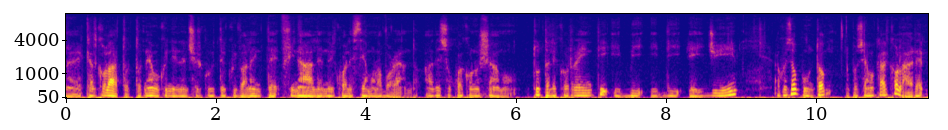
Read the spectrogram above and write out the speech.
eh, calcolato, torniamo quindi nel circuito equivalente finale nel quale stiamo lavorando. Adesso qua conosciamo tutte le correnti, i B, i D e i G. A questo punto possiamo calcolare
